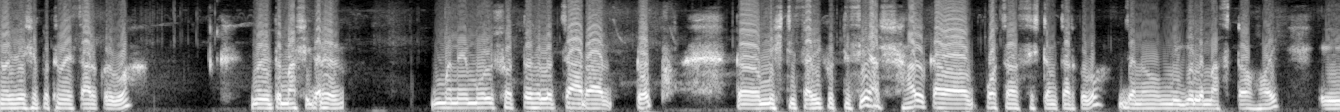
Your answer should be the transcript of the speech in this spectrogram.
নদীতে এসে প্রথমে চার করব। নদীতে মাছ শিকারের মানে মূল সত্য হলো চার আর টোপ। মিষ্টি চারি করতেছি। আর হালকা পচা সিস্টেম চার করব, যেন মিগেলে মাছটা হয় এই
